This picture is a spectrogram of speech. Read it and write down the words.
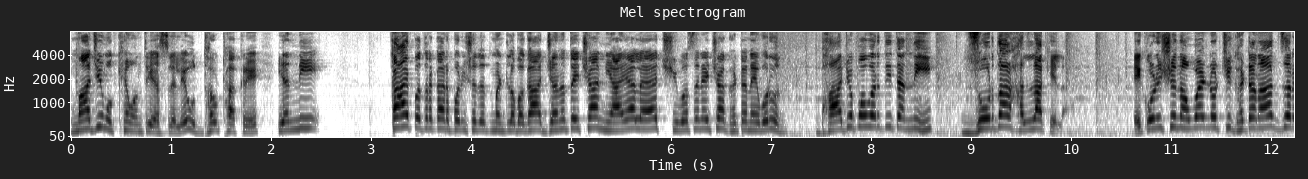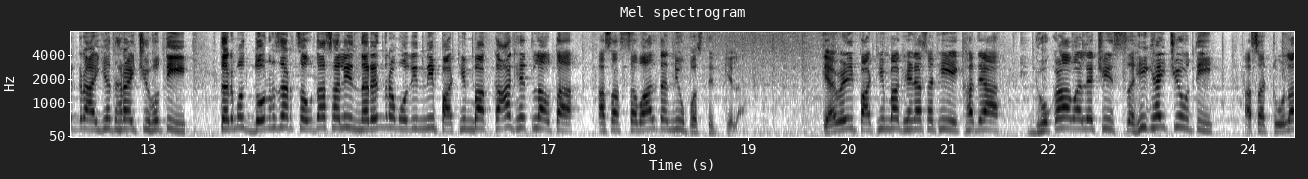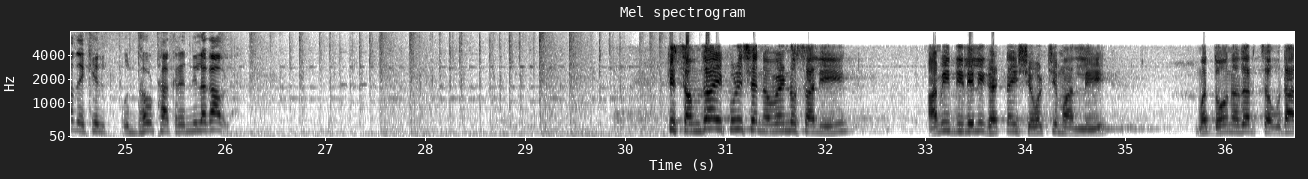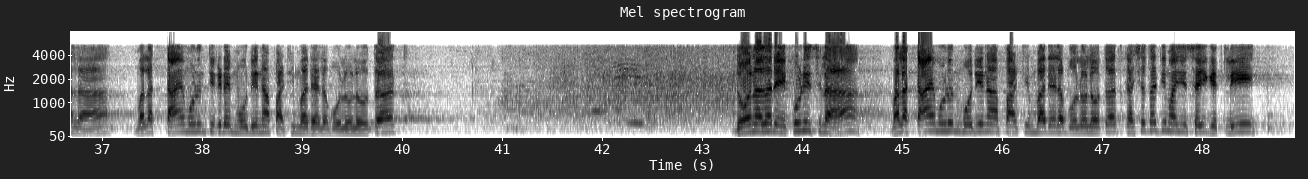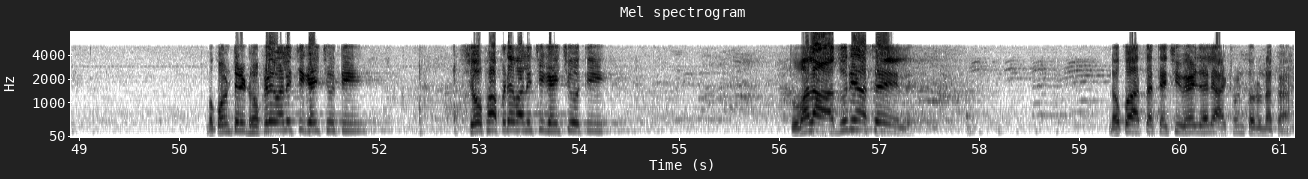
माजी मुख्यमंत्री असलेले उद्धव ठाकरे यांनी काय पत्रकार परिषदेत म्हटलं बघा जनतेच्या न्यायालयात शिवसेनेच्या घटनेवरून भाजपवरती त्यांनी जोरदार हल्ला केला. एकोणीसशे नव्याण्णवची घटना जर ग्राह्य धरायची होती तर मग दोन हजार चौदा साली नरेंद्र मोदींनी पाठिंबा का घेतला होता असा सवाल त्यांनी उपस्थित केला. त्यावेळी पाठिंबा घेण्यासाठी एखाद्या ढोकळावाल्याची सही घ्यायची होती असा टोला देखील उद्धव ठाकरेंनी लगावला. की समजा एकोणीसशे नव्याण्णव साली आम्ही दिलेली घटना ही शेवटची मानली. मग दोन हजार चौदाला मला काय म्हणून तिकडे मोदींना पाठिंबा द्यायला बोलवलं होतं? दोन हजार एकोणीसला मला काय म्हणून मोदींना पाठिंबा द्यायला बोलवलं होतं? कशासाठी माझी सही घेतली? मग कोणतरी ढोकळेवाल्याची घ्यायची होती? शिवफापडेवाल्याची घ्यायची होती? तुम्हाला अजूनही असेल. नको आता त्याची वेळ झाली आठवण करू नका.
